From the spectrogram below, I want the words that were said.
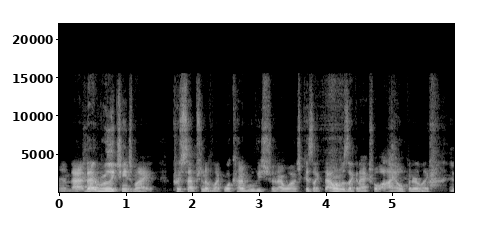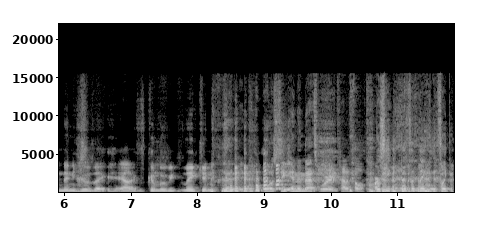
and that that really changed my perception of like what kind of movies should I watch because like that one was like an actual eye opener. Like, And then he was like, "Hey, Alex, it's a good movie, Lincoln." well, see, and then that's where it kind of fell apart. Well, see, that's the thing. It's like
